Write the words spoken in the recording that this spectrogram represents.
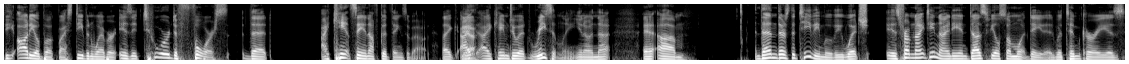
The audiobook by Steven Weber is a tour de force that I can't say enough good things about. Like Yeah. I I came to it recently, you know, and that uh, um then there's the TV movie which is from 1990 and does feel somewhat dated with Tim Curry as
